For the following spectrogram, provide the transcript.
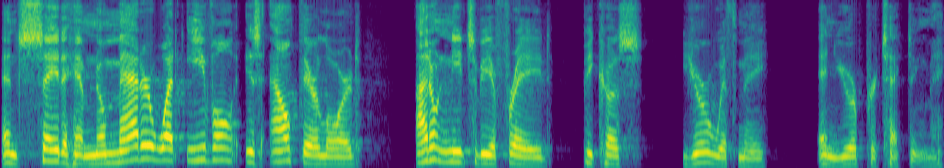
and say to him, No matter what evil is out there, Lord, I don't need to be afraid because you're with me and you're protecting me.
